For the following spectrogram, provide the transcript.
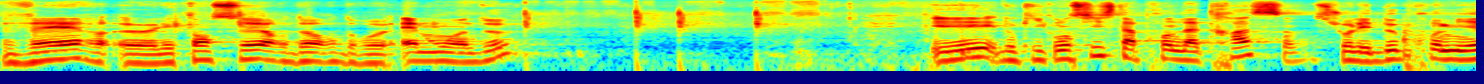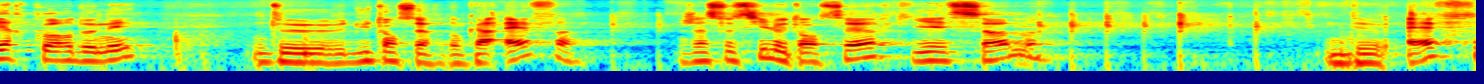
vers euh, les tenseurs d'ordre m-2. Et donc il consiste à prendre la trace sur les deux premières coordonnées du tenseur. Donc à f, j'associe le tenseur qui est somme de f,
